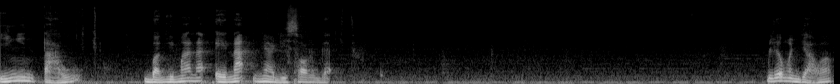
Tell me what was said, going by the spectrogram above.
ingin tahu bagaimana enaknya di sorga itu. Beliau menjawab,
